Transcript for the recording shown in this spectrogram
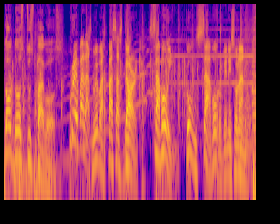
todos tus pagos. Prueba las nuevas pasas Dark, Savoy, con sabor venezolano.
